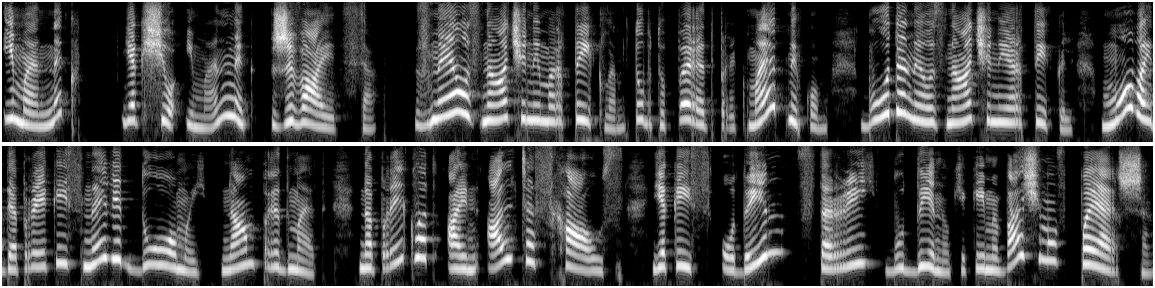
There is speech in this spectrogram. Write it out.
іменник якщо іменник вживається з неозначеним артиклем, тобто перед прикметником буде неозначений артикль. Мова йде про якийсь невідомий нам предмет. Наприклад, ein altes Haus, якийсь один старий будинок, який ми бачимо вперше.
